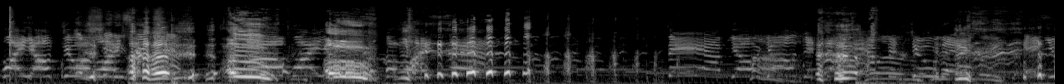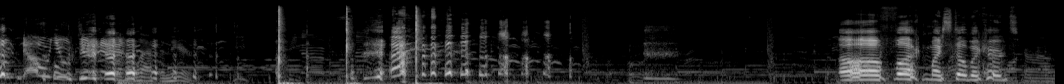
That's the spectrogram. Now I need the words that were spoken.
Why y'all do Oh, like that? Stomach hurts. Walking around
